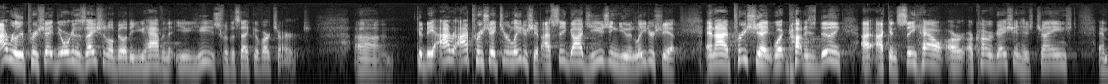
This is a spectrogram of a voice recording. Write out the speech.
I really appreciate the organizational ability you have and that you use for the sake of our church. Um, could be, I, I, appreciate your leadership. I see God's using you in leadership, and I appreciate what God is doing. I, I can see how our, our, congregation has changed, and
